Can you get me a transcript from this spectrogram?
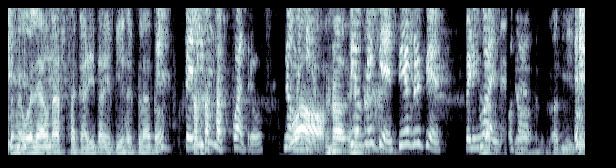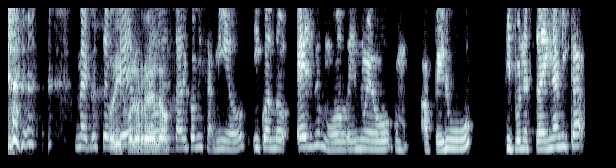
Se me huele a una sacadita de pies de plato. felices los cuatro. No, wow. mentira. Siempre fiel, siempre fiel. Pero igual, o sea, lo admitió. me acostumbré a estar con mis amigos y cuando él se mudó de nuevo como a Perú, tipo nuestra dinámica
